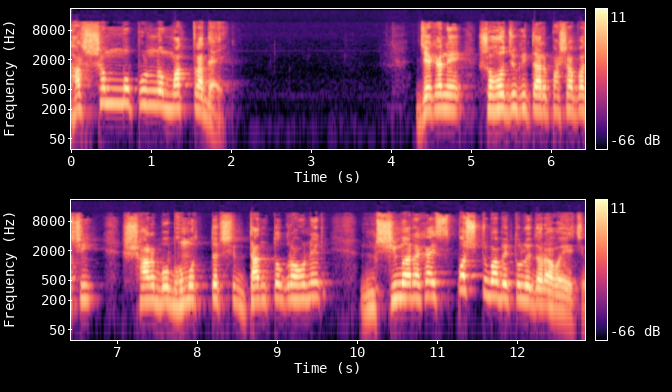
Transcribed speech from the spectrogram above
ভারসাম্যপূর্ণ মাত্রা দেয়, যেখানে সহযোগিতার পাশাপাশি সার্বভৌমত্বের সিদ্ধান্ত গ্রহণের সীমারেখায় স্পষ্টভাবে তুলে ধরা হয়েছে।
